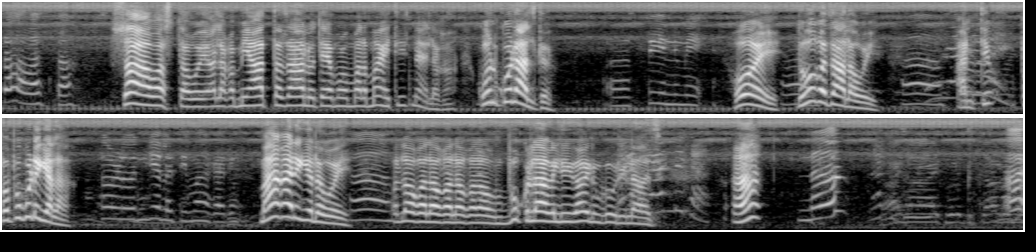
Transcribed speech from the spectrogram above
सहा वाजता. सहा वाजता होय आला का? मी आत्ताच आलो त्यामुळे मला माहितीच नाही आला का? कोण कोण आलं अं, तीन मे. होय दोघंच आला होय. हा आणि ती पप्पू कुठे गेला? सोडून गेलं ती महागारी महागारी गेलं होय? हा. लोका लोका लोका लोका भूक लागली काय ना गौरीला आज? हा न? आ-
